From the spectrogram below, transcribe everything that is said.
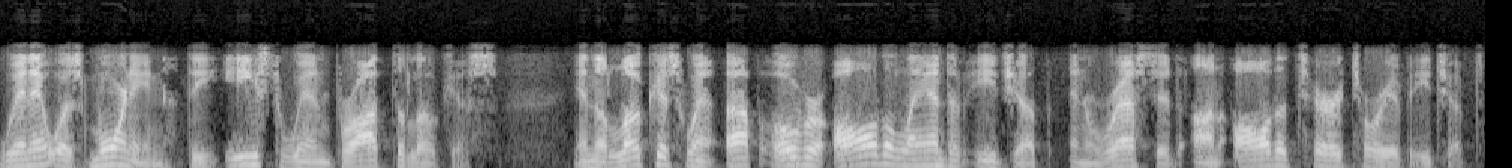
When it was morning, the east wind brought the locusts, and the locusts went up over all the land of Egypt and rested on all the territory of Egypt.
